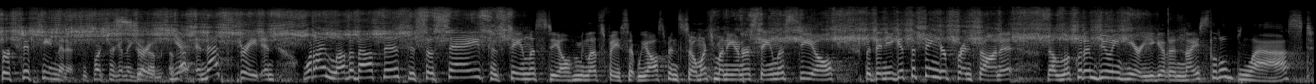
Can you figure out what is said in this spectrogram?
for 15 minutes is what you're gonna straight. get them. Okay. Yeah, and that's straight. And what I love about this is, so say, because stainless steel, I mean, let's face it, we all spend so much money on our stainless steel, but then you get the fingerprints on it. Now look what I'm doing here. You get a nice little blast.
